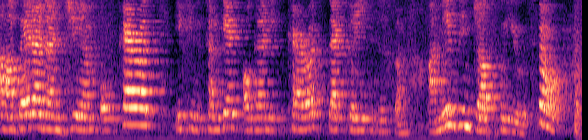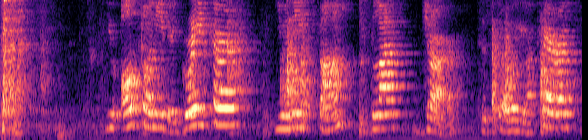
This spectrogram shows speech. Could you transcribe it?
are better than GMO carrots. If you can get organic carrots, that's going to do some amazing job for you. So, you also need a grater. You need some glass jar to store your carrots,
